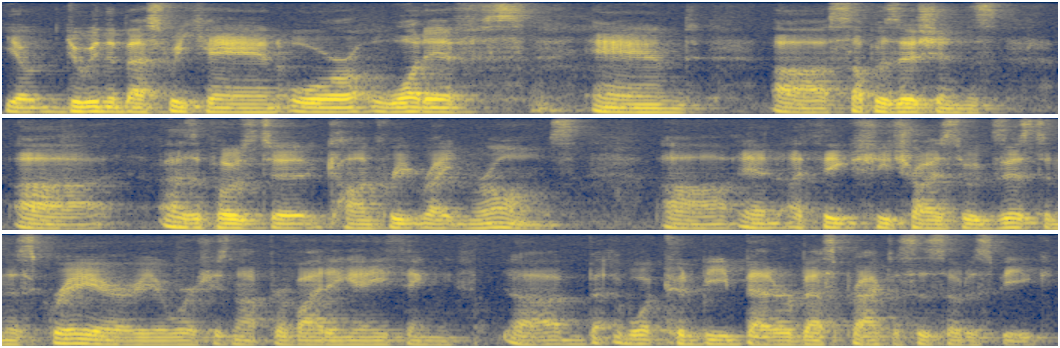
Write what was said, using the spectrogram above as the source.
you know doing the best we can, or what ifs and uh, suppositions, uh, as opposed to concrete right and wrongs. Uh, and I think she tries to exist in this gray area where she's not providing anything, uh, what could be better best practices, so to speak.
